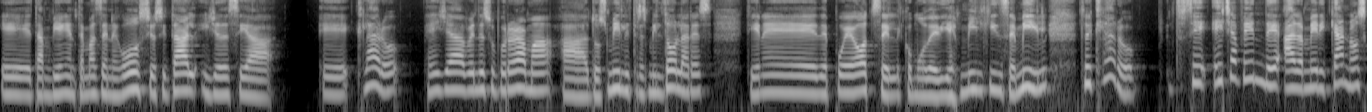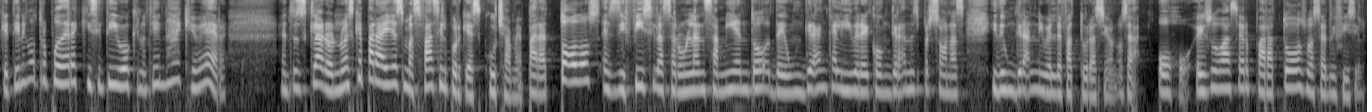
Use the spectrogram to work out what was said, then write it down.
eh, también en temas de negocios y tal, y yo decía, eh, claro, ella vende su programa a dos mil y tres mil dólares, tiene después Otzel como de diez mil, quince mil, entonces, claro, entonces, ella vende a americanos que tienen otro poder adquisitivo que no tiene nada que ver. Entonces, claro, no es que para ella es más fácil porque escúchame, para todos es difícil hacer un lanzamiento de un gran calibre con grandes personas y de un gran nivel de facturación. O sea, ojo, eso va a ser para todos, va a ser difícil.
